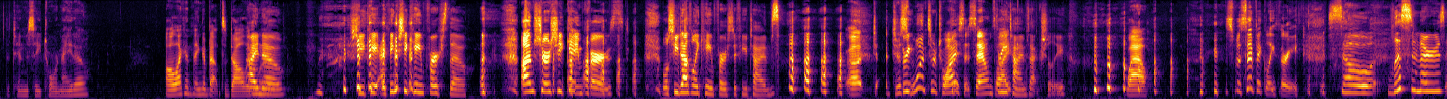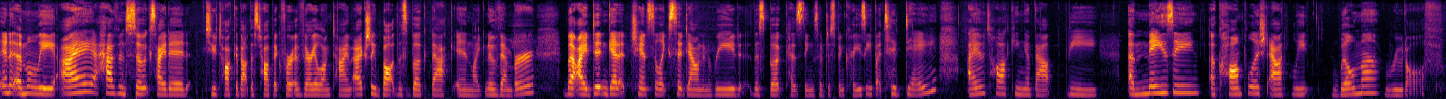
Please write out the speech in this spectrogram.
The Tennessee tornado. All I can think about is Dolly. I know. she came, I think she came first though. I'm sure she came first. well, she definitely came first a few times. uh, j- just Three- once or twice, it sounds Three like. times actually. Wow. Specifically three. So, listeners and Emileigh, I have been so excited to talk about this topic for a very long time. I actually bought this book back in like November, but I didn't get a chance to like sit down and read this book cuz things have just been crazy. But today, I am talking about the amazing, accomplished athlete Wilma Rudolph.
